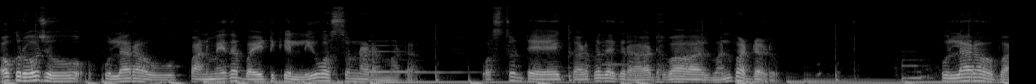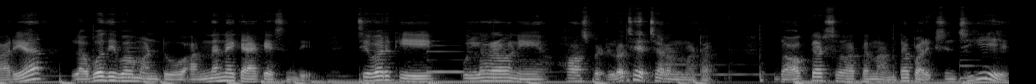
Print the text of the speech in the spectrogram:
ఒకరోజు పుల్లారావు పని మీద బయటికి వెళ్ళి వస్తున్నాడనమాట వస్తుంటే గడప దగ్గర ఢబాల్మని పడ్డాడు. పుల్లారావు భార్య లబోదిబం అంటూ అందరినీ కేకేసింది. చివరికి పుల్లారావుని హాస్పిటల్లో చేర్చారనమాట డాక్టర్స్ అతన్ని అంతా పరీక్షించి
